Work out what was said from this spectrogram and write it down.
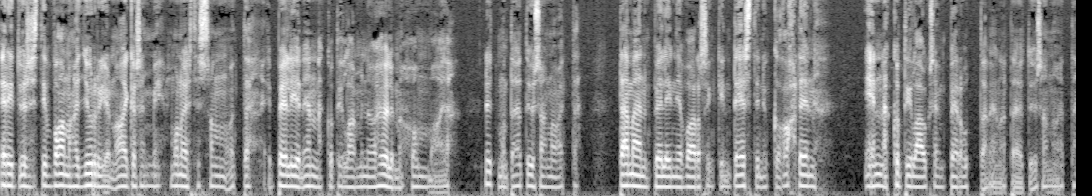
erityisesti vanha Jyri on aikaisemmin monesti sanonut, että pelien ennakkotilaaminen on hölmö hommaa. Ja nyt mun täytyy sanoa, että tämän pelin ja varsinkin Destiny 2 ennakkotilauksen peruttaneena täytyy sanoa, että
